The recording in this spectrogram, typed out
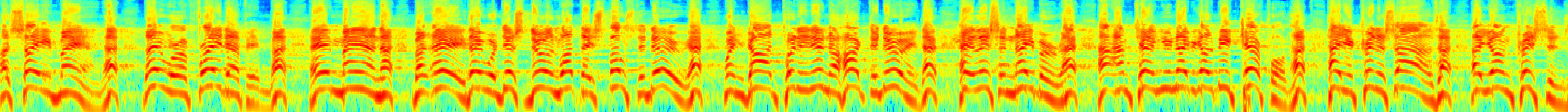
a saved man. They were afraid of him. Amen. But hey, they were just doing what they're supposed to do when God put it in their heart to do it. Hey, listen, neighbor, I'm telling you, neighbor, you got to be careful how you criticize young Christians.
